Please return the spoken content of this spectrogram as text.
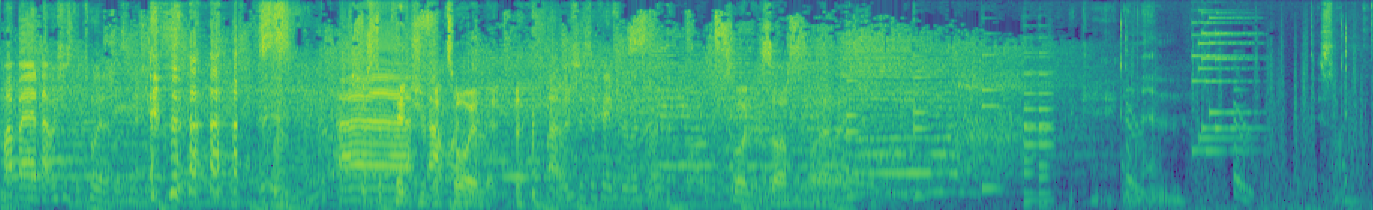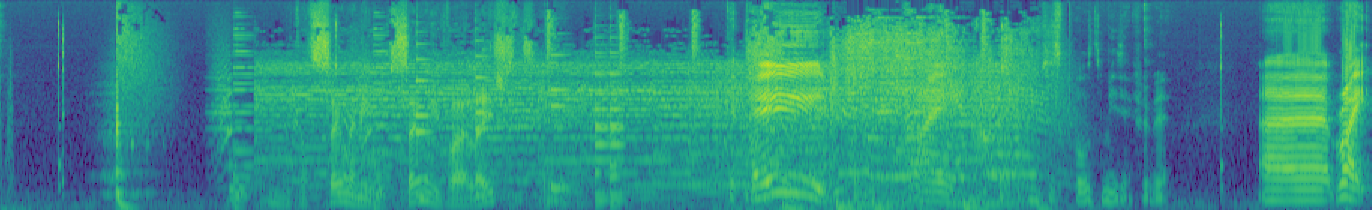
My bad. That was just the toilet, wasn't it? Just a Uh, picture of a one. toilet. That was just a picture of a toilet. Toilets are for violation. Okay, and then this one. Oh my god, so many, so many violations here. Get paid. Right. Let me just pause the music for a bit. Uh, right.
